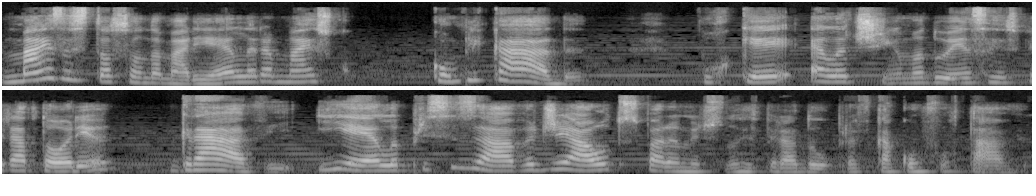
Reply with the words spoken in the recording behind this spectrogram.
Mas a situação da Mariela era mais complicada, porque ela tinha uma doença respiratória grave e ela precisava de altos parâmetros no respirador para ficar confortável.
